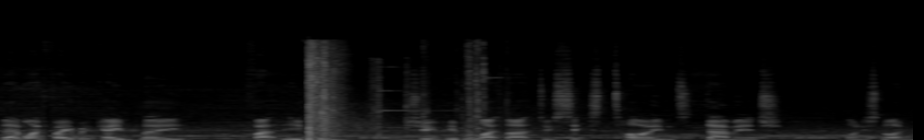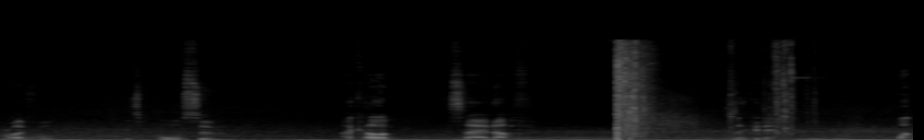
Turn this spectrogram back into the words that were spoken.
They're my favourite gameplay. The fact that you can shoot people like that, do six times damage on your sniper rifle is awesome. I can't say enough. Look at it. What?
